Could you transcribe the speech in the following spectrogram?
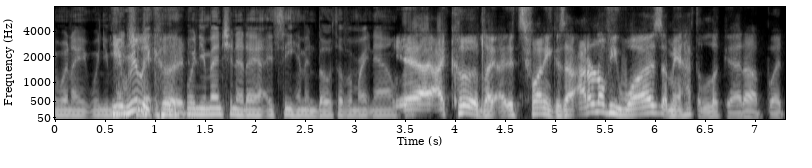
when I when you He mention really it, could. when you mention it, I, I see him in both of them right now. Yeah, I could. Like, it's funny because I, I don't know if he was. I mean, I have to look that up. But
